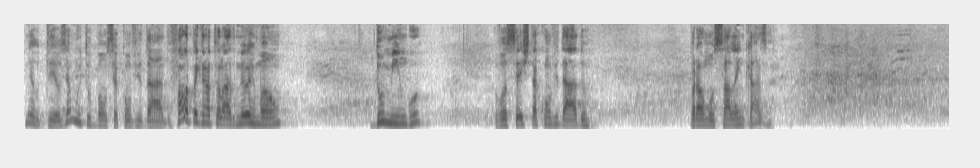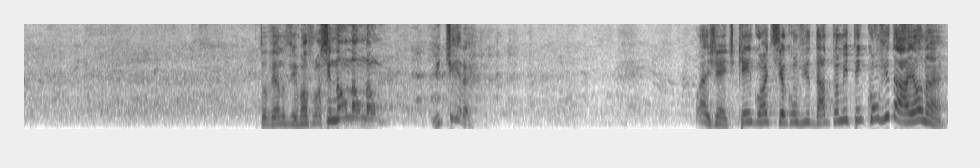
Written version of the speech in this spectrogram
Meu Deus, é muito bom ser convidado. Fala para quem está do teu lado, meu irmão. Domingo, você está convidado para almoçar lá em casa. Estou vendo os irmãos falando assim: não, não, não. Mentira. Ué, gente, quem gosta de ser convidado também tem que convidar, é ou não é?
